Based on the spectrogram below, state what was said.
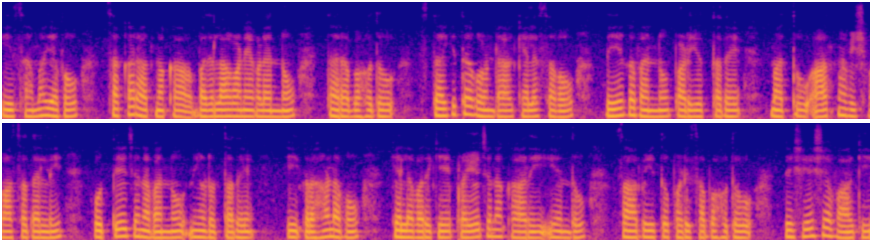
ಈ ಸಮಯವು ಸಕಾರಾತ್ಮಕ ಬದಲಾವಣೆಗಳನ್ನು ತರಬಹುದು. ಸ್ಥಗಿತಗೊಂಡ ಕೆಲಸವು ವೇಗವನ್ನು ಪಡೆಯುತ್ತದೆ ಮತ್ತು ಆತ್ಮವಿಶ್ವಾಸದಲ್ಲಿ ಉತ್ತೇಜನವನ್ನು ನೀಡುತ್ತದೆ. ಈ ಗ್ರಹಣವು ಕೆಲವರಿಗೆ ಪ್ರಯೋಜನಕಾರಿ ಎಂದು ಸಾಬೀತುಪಡಿಸಬಹುದು. ವಿಶೇಷವಾಗಿ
